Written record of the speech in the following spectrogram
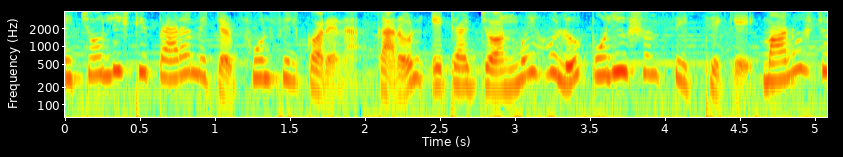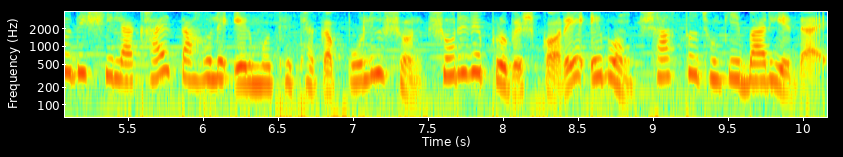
এই চল্লিশটি প্যারামিটার ফুলফিল করে না, কারণ এটার জন্মই হলো পলিউশন সিট থেকে। মানুষ যদি শিলা খায়, তাহলে এর মধ্যে থাকা পলিউশন শরীরে প্রবেশ করে এবং স্বাস্থ্য ঝুঁকি বাড়িয়ে দেয়।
